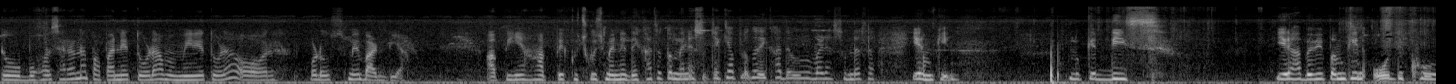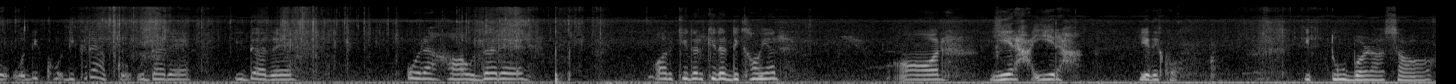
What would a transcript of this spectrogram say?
तो बहुत सारा ना पापा ने तोड़ा, मम्मी ने तोड़ा और पड़ोस में बांट दिया। अब यहाँ पे कुछ कुछ मैंने देखा था तो मैंने सोचा कि आप लोग को दिखा दो, बड़ा सुंदर सा ये नमकीन लुक एट दिस ये रहा बेबी पम्पकिन ओ, देखो वो देखो, दिख रहा है आपको? उधर है, इधर है, ओ रहा, उधर है। और किधर किधर दिखाऊँ यार? और ये रहा ये रहा। ये देखो, इतू बड़ा सा।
